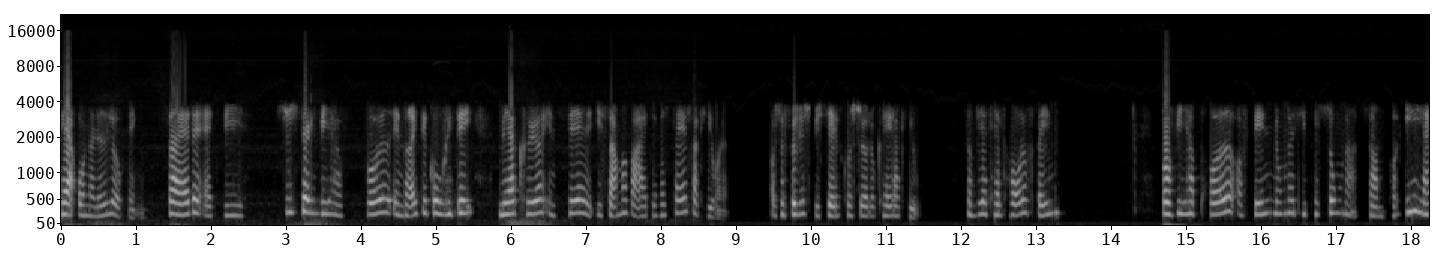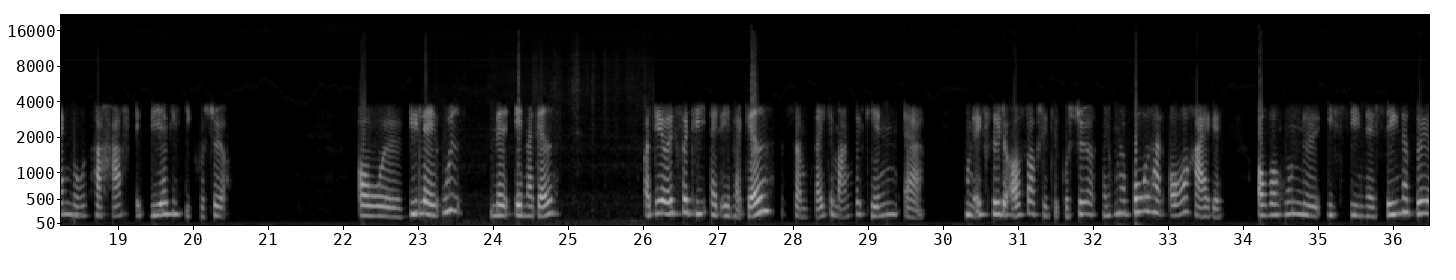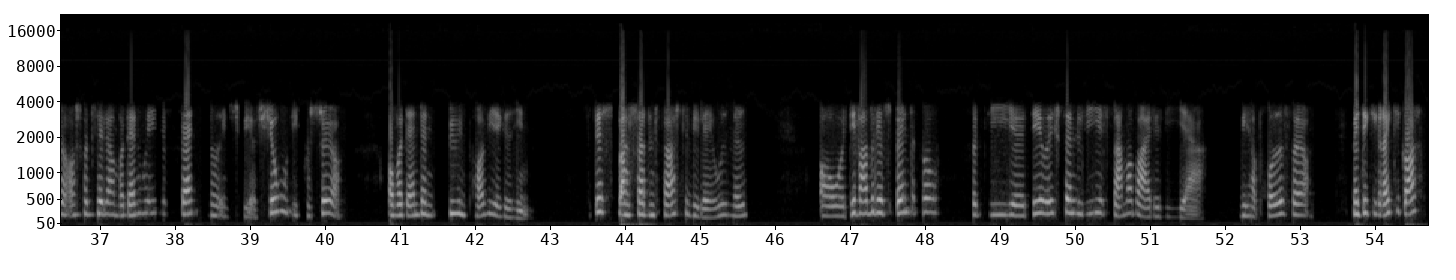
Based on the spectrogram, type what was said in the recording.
her under nedlukningen, så er det, at vi synes selv, vi har fået en rigtig god idé med at køre en serie i samarbejde med statsarkiverne, og selvfølgelig specielt Korsør Lokalarkiv, som vi har kaldt Hall of Fame, hvor vi har prøvet at finde nogle af de personer, som på en eller anden måde har haft et virke i Korsør. Og øh, vi lagde ud med Emma Gad. Og det er jo ikke fordi, at Emma Gad, som rigtig mange vil kende, er hun er ikke født og opvokset til Korsør, men hun har boet her en overrække, og hvor hun øh, i sine senere bøger også fortæller om, hvordan hun egentlig fandt noget inspiration i Korsør, og hvordan den byen påvirkede hende. Så det var så den første, vi lavede ud med. Og øh, det var vi lidt spændte på, fordi øh, det er jo ikke sådan lige et samarbejde, vi, er, vi har prøvet før. Men det gik rigtig godt.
